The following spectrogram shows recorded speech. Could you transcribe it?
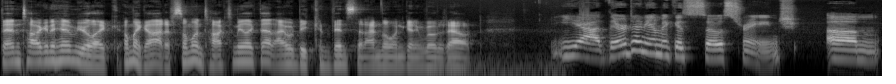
Ben talking to him, you're like, oh my God, if someone talked to me like that, I would be convinced that I'm the one getting voted out. Yeah, their dynamic is so strange. Um,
